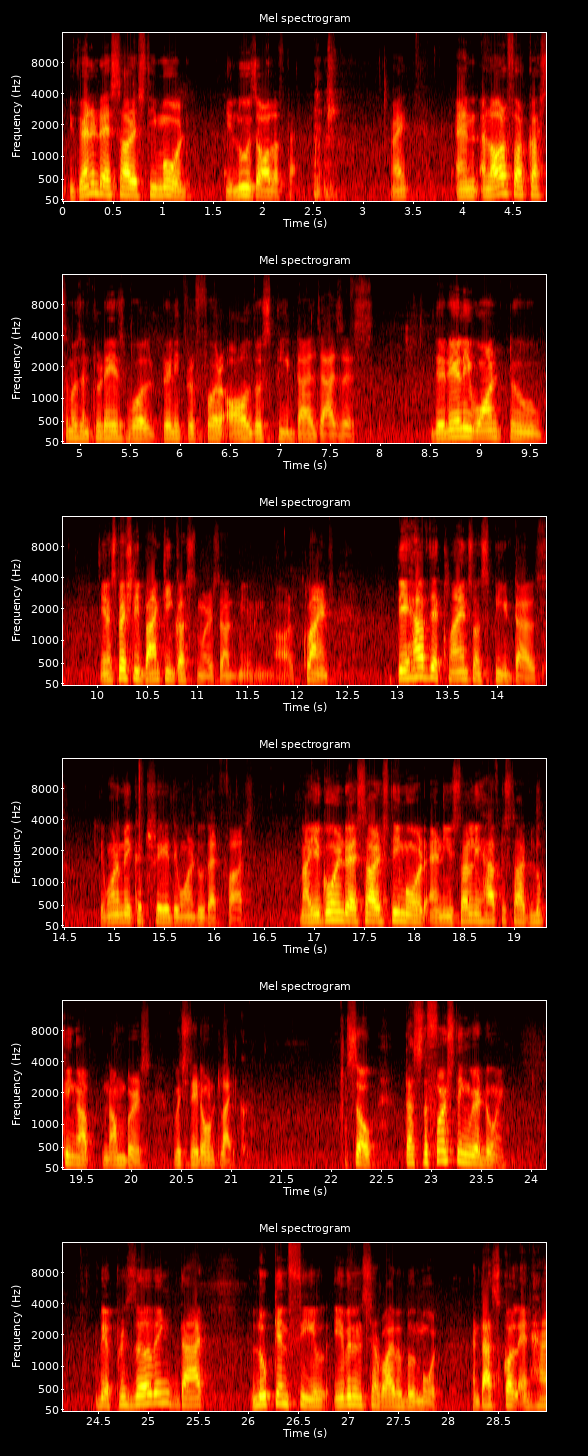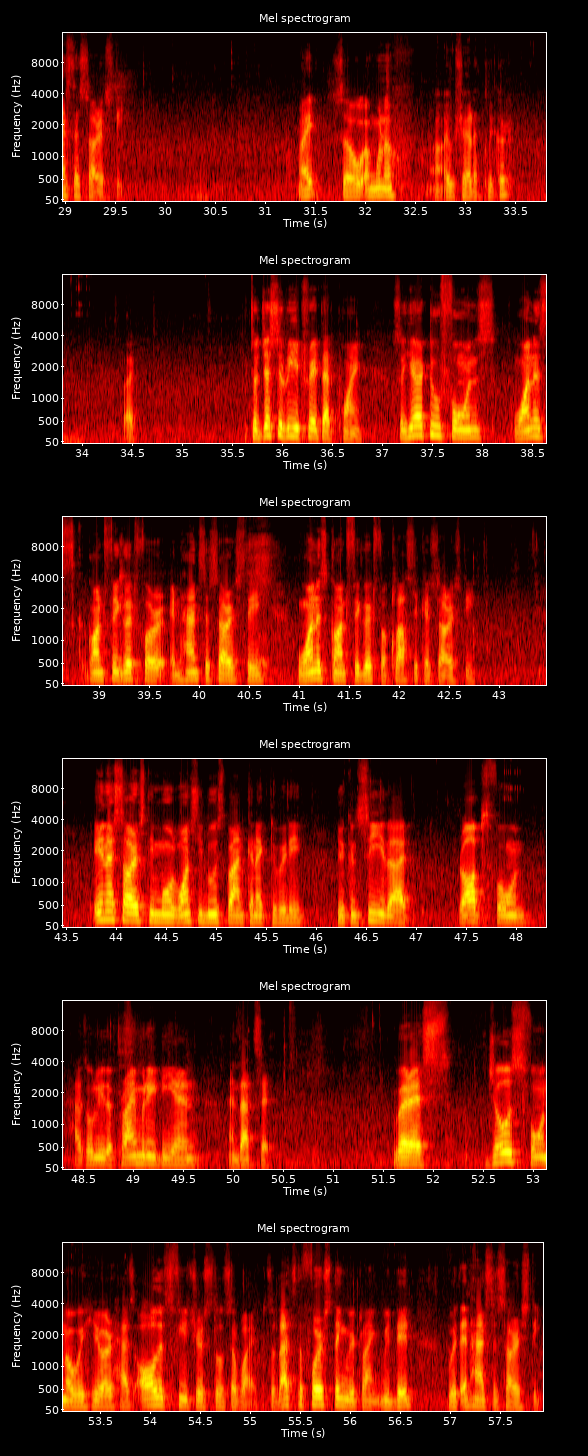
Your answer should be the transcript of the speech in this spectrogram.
if you went into SRST mode, you lose all of that, right? And a lot of our customers in today's world really prefer all those speed dials as is. They really want to, you know, especially banking customers, uh, you know, our clients, they have their clients on speed dials. They want to make a trade, they want to do that fast. Now you go into SRST mode and you suddenly have to start looking up numbers which they don't like. So that's the first thing we're doing. We are preserving that look and feel even in survivable mode, and that's called enhanced SRST. Right? So I'm gonna, uh, I wish I had a clicker. Right. So just to reiterate that point. So here are two phones. One is configured for enhanced SRST. One is configured for classic SRST. In SRST mode, once you lose WAN connectivity, you can see that Rob's phone has only the primary DN, and that's it. Whereas Joe's phone over here has all its features still survived. So that's the first thing we're trying, we did with enhanced SRST.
